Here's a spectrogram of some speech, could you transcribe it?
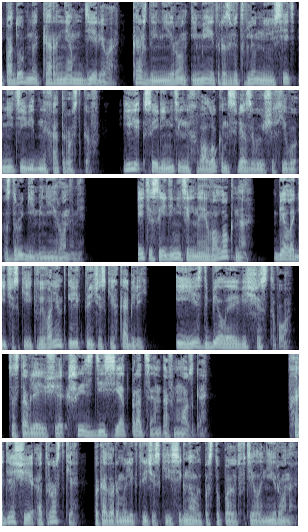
подобно корням дерева, каждый нейрон имеет разветвленную сеть нитевидных отростков, или соединительных волокон, связывающих его с другими нейронами. Эти соединительные волокна — биологический эквивалент электрических кабелей и есть белое вещество, составляющее 60% мозга. Входящие отростки, по которым электрические сигналы поступают в тело нейрона,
